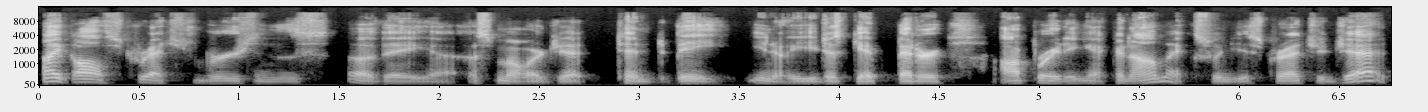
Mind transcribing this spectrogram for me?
like all stretched versions of a uh, a smaller jet tend to be. You know, you just get better operating economics when you stretch a jet.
